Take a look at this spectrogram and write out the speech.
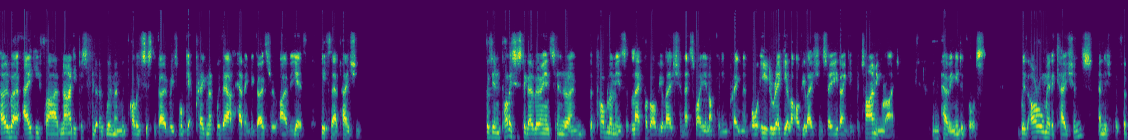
over 85, 90% of women with polycystic ovaries will get pregnant without having to go through IVF if they're patient. Because in polycystic ovarian syndrome, the problem is lack of ovulation. That's why you're not getting pregnant, or irregular ovulation, so you don't get the timing right in having intercourse. With oral medications, and for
